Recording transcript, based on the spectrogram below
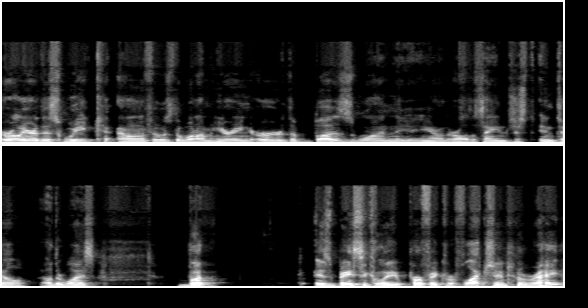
earlier this week, I don't know if it was the one I'm hearing or the Buzz one, you know, they're all the same, just intel otherwise. But is basically a perfect reflection, right?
